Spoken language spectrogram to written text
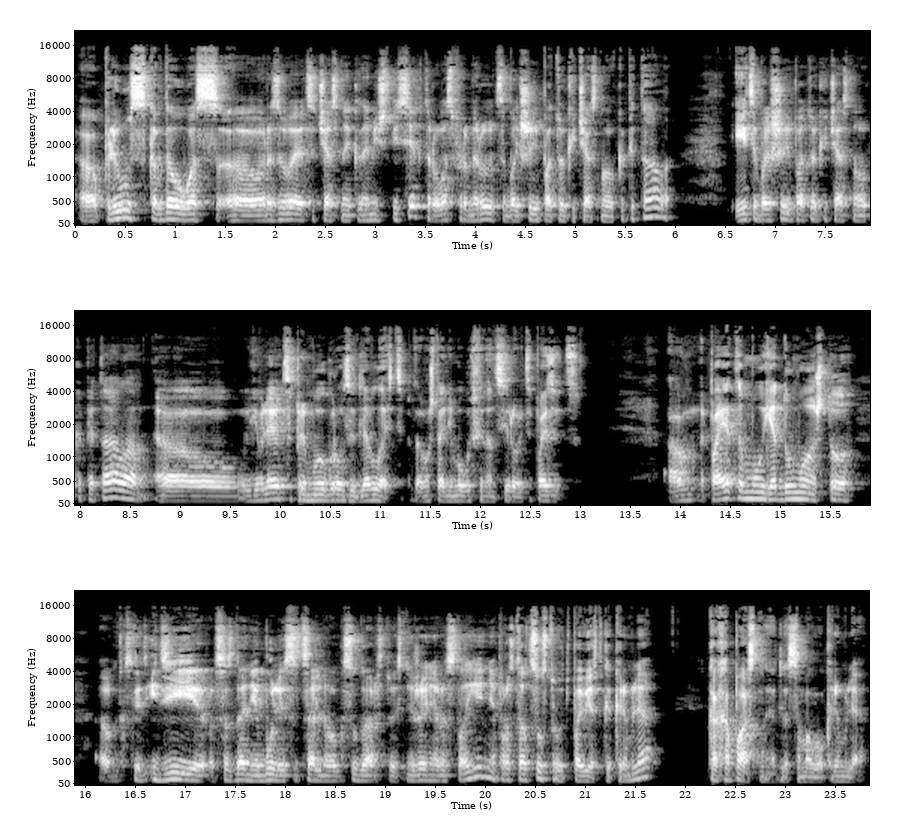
А, плюс, когда у вас а, развивается частный экономический сектор, у вас формируются большие потоки частного капитала, и эти большие потоки частного капитала являются прямой угрозой для власти, потому что они могут финансировать оппозицию. Поэтому я думаю, что так сказать, идеи создания более социального государства и снижения расслоения просто отсутствуют в повестке Кремля как опасное для самого Кремля,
